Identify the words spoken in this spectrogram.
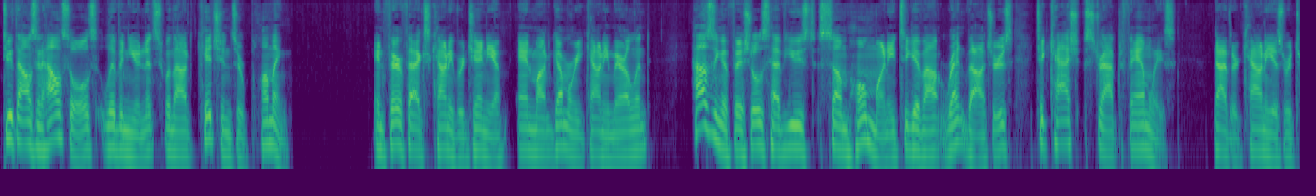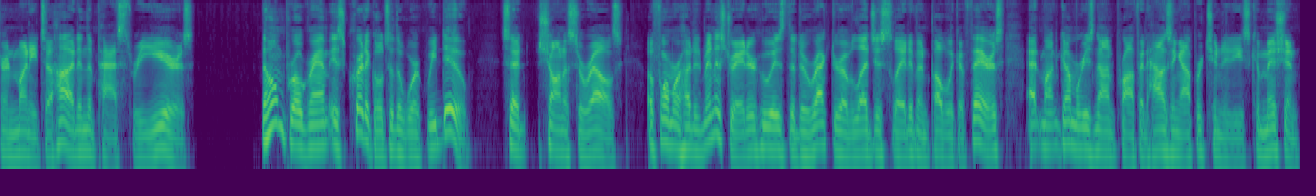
2,000 households live in units without kitchens or plumbing. In Fairfax County, Virginia, and Montgomery County, Maryland, housing officials have used some home money to give out rent vouchers to cash strapped families. Neither county has returned money to HUD in the past three years. The home program is critical to the work we do, said Shauna Sorrells, a former HUD administrator who is the Director of Legislative and Public Affairs at Montgomery's nonprofit Housing Opportunities Commission,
